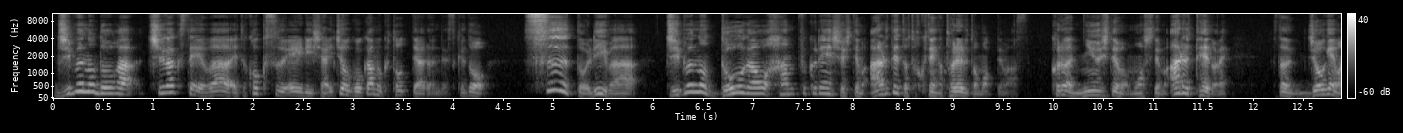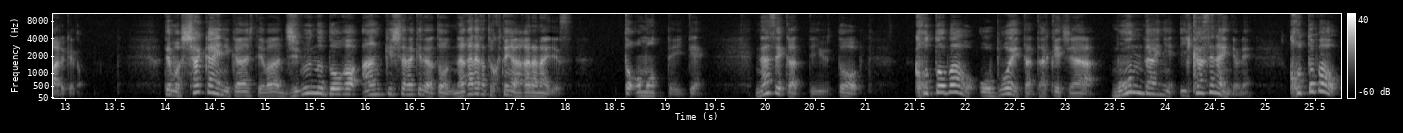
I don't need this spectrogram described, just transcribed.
自分の動画、中学生は、えっと、国数、英理、社、一応5科目取ってあるんですけど、数と理は自分の動画を反復練習してもある程度得点が取れると思ってます。これは入試でも模試でもある程度ね。上限はあるけど。でも社会に関しては自分の動画を暗記しただけだとなかなか得点が上がらないです。と思っていて。なぜかっていうと、言葉を覚えただけじゃ問題に活かせないんだよね。言葉を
